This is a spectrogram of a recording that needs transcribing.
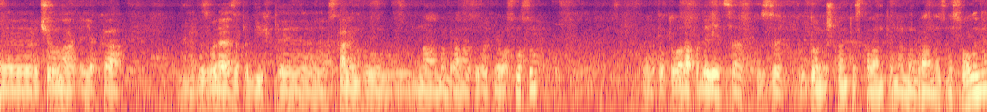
е, речовина, яка дозволяє запобігти скалінгу на мембранах зворотнього осмосу. Е, Тобто вода подається з домішку антискаланту на мембрану знесолення.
